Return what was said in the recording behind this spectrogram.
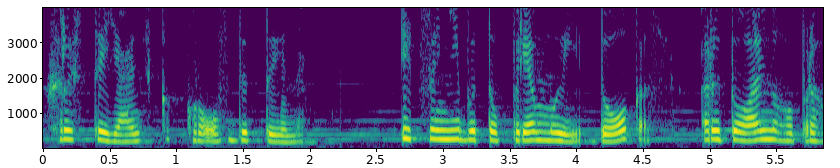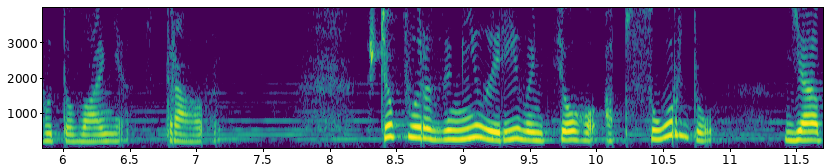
християнська кров дитини. І це нібито прямий доказ ритуального приготування страви. Щоб ви розуміли рівень цього абсурду, я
